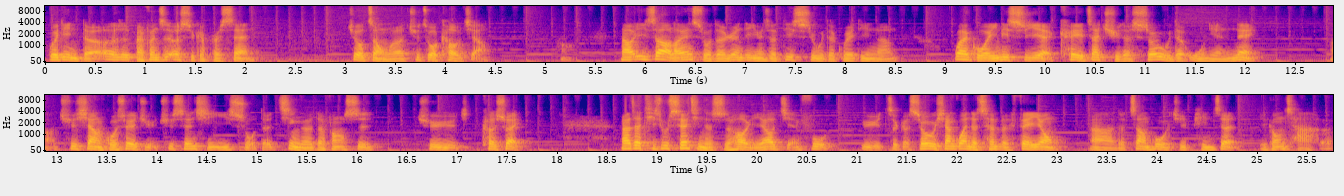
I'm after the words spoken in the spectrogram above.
规定的二十百分之二十个 percent 就总额去做扣缴。好，然后依照劳研所得认定原则第十五的规定呢，外国盈利事业可以在取得收入的五年内。啊，去向国税局去申请以所得净额的方式去课税。那在提出申请的时候，也要减负与这个收入相关的成本费用啊的账簿及凭证，以供查核。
